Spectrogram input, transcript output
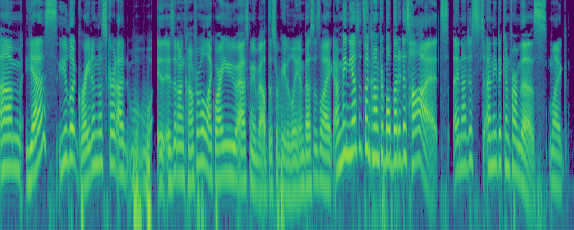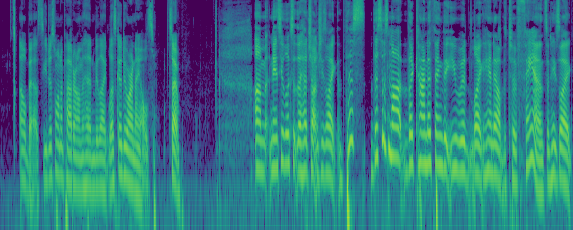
Um, yes, you look great in this skirt. I, w- is it uncomfortable? Like, why are you asking me about this repeatedly? And Bess is like, I mean, yes, it's uncomfortable, but it is hot. And I just, I need to confirm this. Like, oh, Bess, you just want to pat her on the head and be like, let's go do our nails. So, um, Nancy looks at the headshot and she's like, this, this is not the kind of thing that you would like hand out to fans. And he's like,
